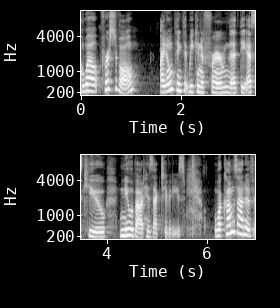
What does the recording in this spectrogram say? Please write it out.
Well first of all I don't think that we can affirm that the SQ knew about his activities what comes out of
